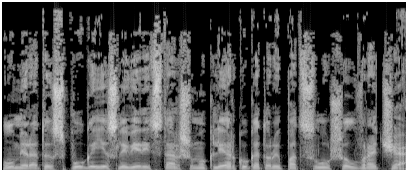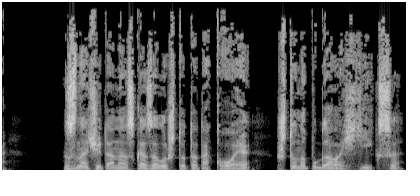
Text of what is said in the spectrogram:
Умер от испуга, если верить старшему клерку, который подслушал врача. Значит, она сказала что-то такое, что напугало Хикса,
